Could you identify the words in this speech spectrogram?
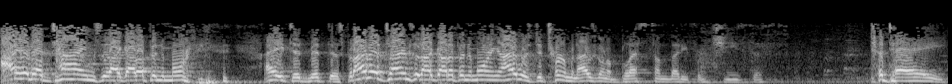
I have had times that I got up in the morning. I hate to admit this, but I've had times that I got up in the morning and I was determined I was going to bless somebody for Jesus. Today.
